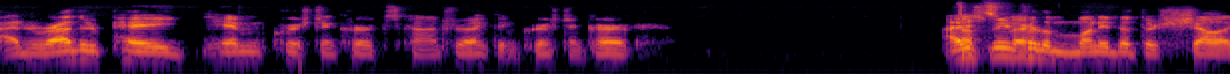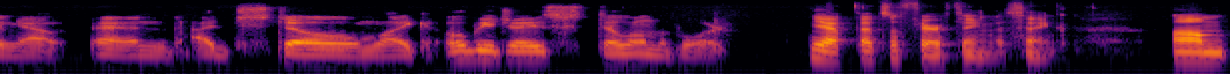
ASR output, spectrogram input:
I'd rather pay him Christian Kirk's contract than Christian Kirk. I just mean fair. for the money that they're shelling out, and I'd still like OBJ's still on the board. Yeah, that's a fair thing to think. Um,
